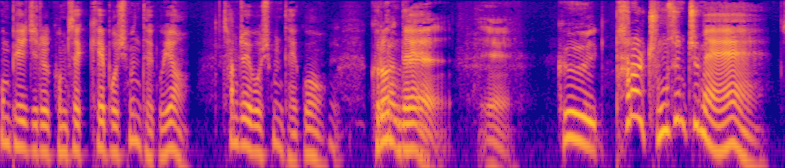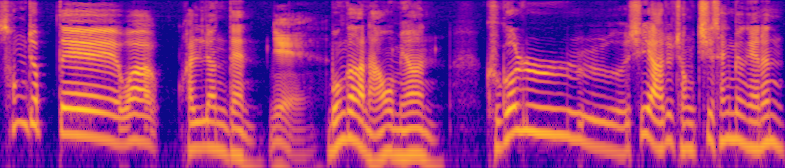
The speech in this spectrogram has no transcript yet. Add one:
홈페이지를 검색해 보시면 되고요. 참조해 보시면 되고 그런데, 그런데 예. 그 8월 중순쯤에 성접대와 관련된 예. 뭔가가 나오면 그것이 아주 정치 생명에는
